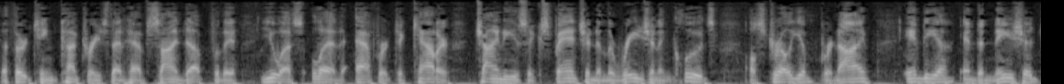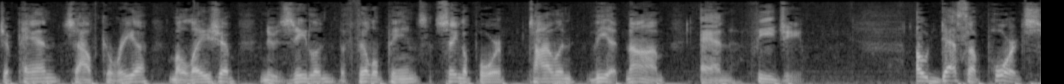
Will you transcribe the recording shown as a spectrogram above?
The 13 countries that have signed up for the U.S.-led effort to counter Chinese expansion in the region includes Australia, Brunei, India, Indonesia, Japan, South Korea, Malaysia, New Zealand, the Philippines, Singapore, Thailand, Vietnam, and Fiji. Odessa ports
